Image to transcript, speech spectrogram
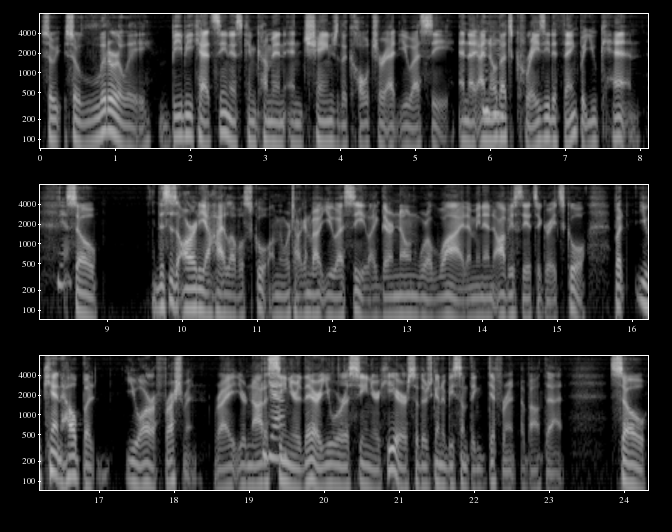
So so literally, BB Katsinas can come in and change the culture at USC, and I, I know mm-hmm. that's crazy to think, but you can. Yeah. So this is already a high level school. I mean, we're talking about USC, like they're known worldwide. I mean, and obviously it's a great school, but you can't help but you are a freshman, right? You're not a Yeah. senior there. You were a senior here, so there's going to be something different about that. So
